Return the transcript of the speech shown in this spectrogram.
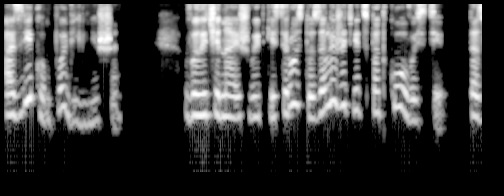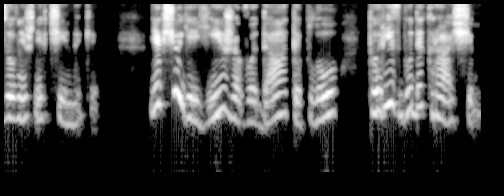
а з віком повільніше. Величина і швидкість росту залежить від спадковості та зовнішніх чинників. Якщо є їжа, вода, тепло, то ріст буде кращим,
